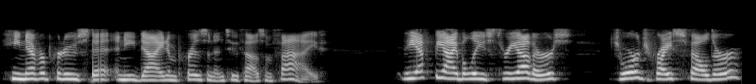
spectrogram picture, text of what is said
he never produced it and he died in prison in 2005. The FBI believes three others, George Reissfelder,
